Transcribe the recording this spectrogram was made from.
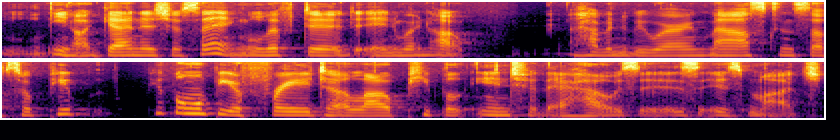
you know, again as you're saying, lifted and we're not having to be wearing masks and stuff. So people people won't be afraid to allow people into their houses as much.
